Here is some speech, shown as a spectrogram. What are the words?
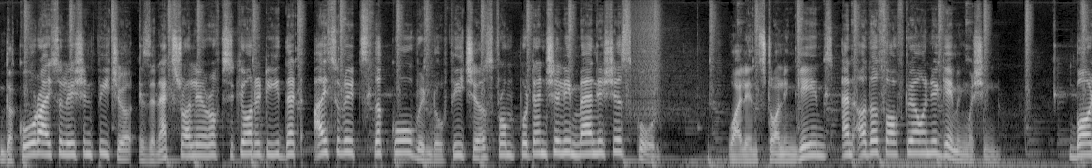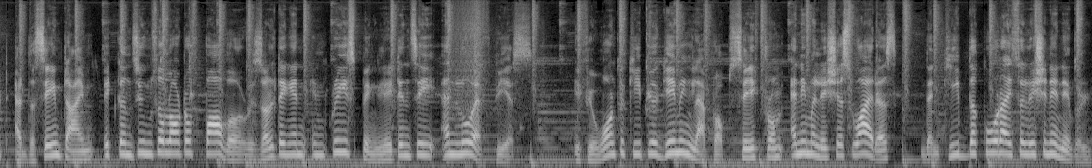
The Core Isolation feature is an extra layer of security that isolates the core window features from potentially malicious code while installing games and other software on your gaming machine but at the same time, it consumes a lot of power resulting in increased ping latency and low FPS. If you want to keep your gaming laptop safe from any malicious virus, then keep the core isolation enabled.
